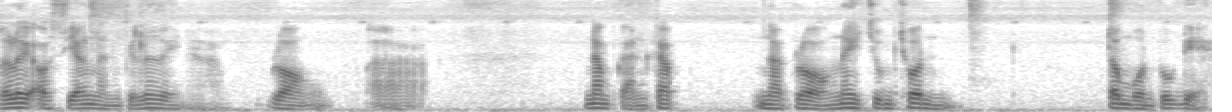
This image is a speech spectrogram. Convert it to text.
ก็เลยเอาเสียงนั้นไปเลยนะครับร้องอ่านำกันกับนักร้องในชุมชนตำบลกกแดง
